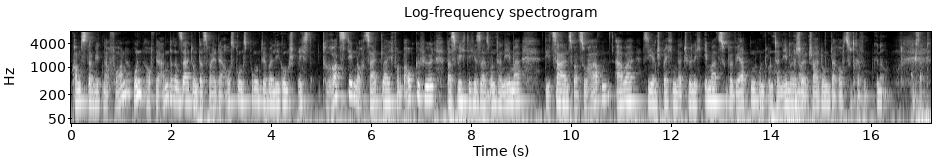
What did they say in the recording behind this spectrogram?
kommst damit nach vorne und auf der anderen Seite, und das war ja der Ausgangspunkt der Überlegung, sprichst trotzdem noch zeitgleich von Bauchgefühl, was wichtig ist als Unternehmer, die Zahlen zwar zu haben, aber sie entsprechend natürlich immer zu bewerten und unternehmerische genau. Entscheidungen darauf zu treffen. Genau, exakt.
